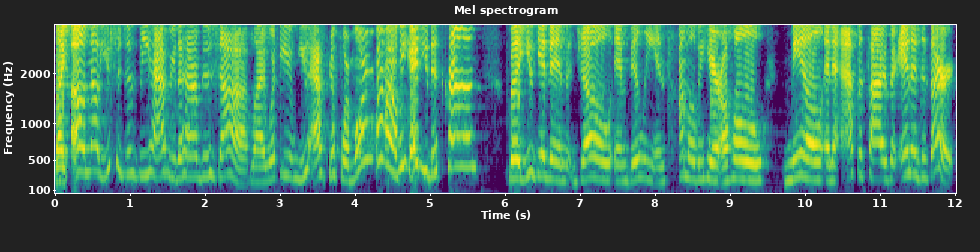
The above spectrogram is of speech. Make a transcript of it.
Like, oh no, you should just be happy to have this job. Like, what are you you asking for more? Uh-uh, we gave you this crumb, but you giving Joe and Billy and Tom over here a whole meal and an appetizer and a dessert,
